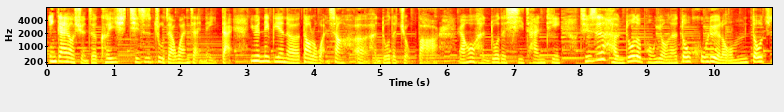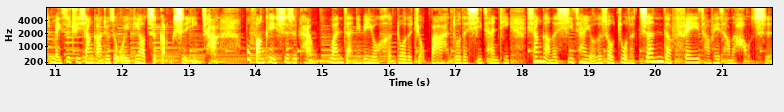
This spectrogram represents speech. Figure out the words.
应该要选择可以其实住在湾仔那一带，因为那边呢到了晚上呃很多的酒吧，然后很多的西餐厅。其实很多的朋友呢都忽略了，我们都每次去香港就是我一定要吃港式饮茶，不妨可以试试看湾仔那边有很多的酒吧。很多的西餐厅。香港的西餐有的时候做的真的非常非常的好吃。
